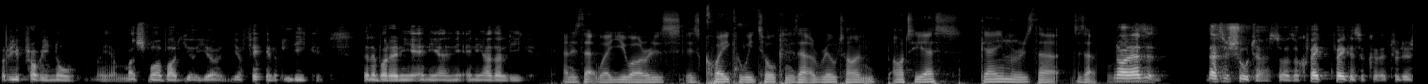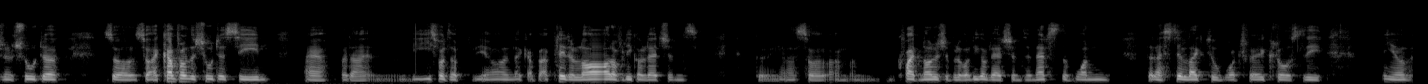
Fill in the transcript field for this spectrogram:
But you probably know, you know much more about your, your, your favorite league than about any any any, any other league. And is that where you are? Is is Quake? Are we talking? Is that a real time RTS game, or is that does that? no, that's a that's a shooter. So the Quake Quake is a traditional shooter. So so I come from the shooter scene, uh, but I, the esports are you know like I, I played a lot of League of Legends. You know, so I'm, I'm quite knowledgeable about League of Legends, and that's the one that I still like to watch very closely. You know,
